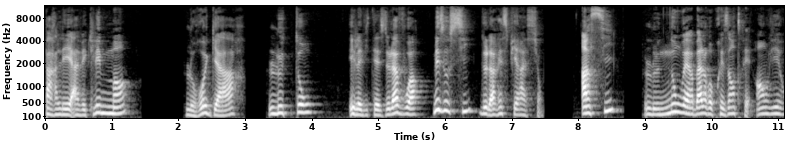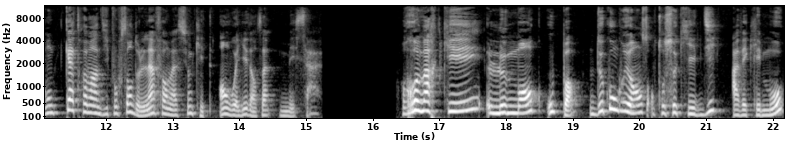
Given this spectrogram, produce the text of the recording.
parler avec les mains, le regard, le ton et la vitesse de la voix, mais aussi de la respiration. Ainsi, le non-verbal représenterait environ 90% de l'information qui est envoyée dans un message. Remarquez le manque ou pas de congruence entre ce qui est dit avec les mots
